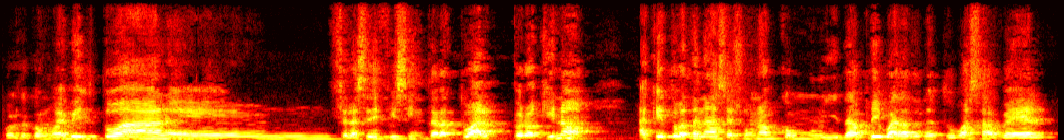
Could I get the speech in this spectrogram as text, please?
porque como es virtual, eh, se le hace difícil interactuar, pero aquí no. Aquí tú vas a tener acceso a una comunidad privada donde tú vas a ver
